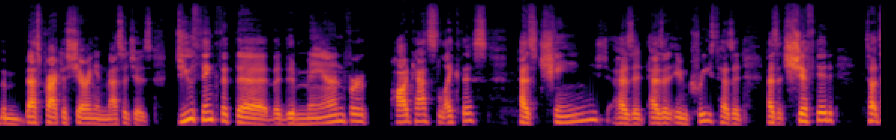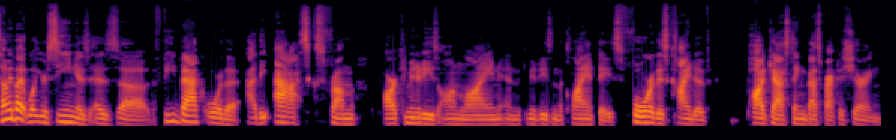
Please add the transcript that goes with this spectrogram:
the best practice sharing and messages. Do you think that the the demand for podcasts like this has changed? Has it has it increased? Has it has it shifted? T- tell me about what you're seeing as as uh, the feedback or the uh, the asks from our communities online and the communities in the client base for this kind of podcasting best practice sharing.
